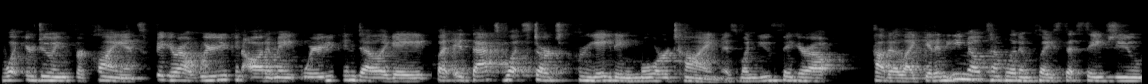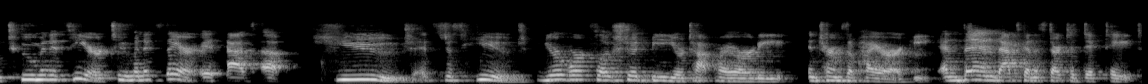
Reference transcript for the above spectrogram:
what you're doing for clients, figure out where you can automate, where you can delegate. But if that's what starts creating more time is when you figure out how to like get an email template in place that saves you two minutes here, two minutes there. It adds up huge. It's just huge. Your workflow should be your top priority in terms of hierarchy. And then that's going to start to dictate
